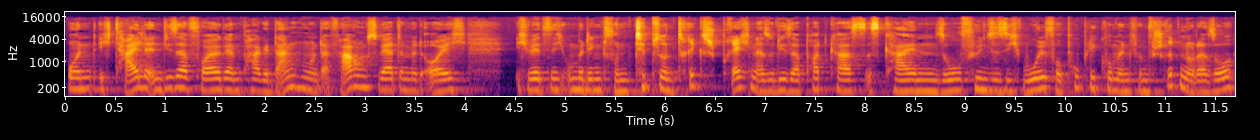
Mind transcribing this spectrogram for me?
und ich teile in dieser Folge ein paar Gedanken und Erfahrungswerte mit euch. Ich will jetzt nicht unbedingt von Tipps und Tricks sprechen, also dieser Podcast ist kein so fühlen Sie sich wohl vor Publikum in fünf Schritten oder so,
